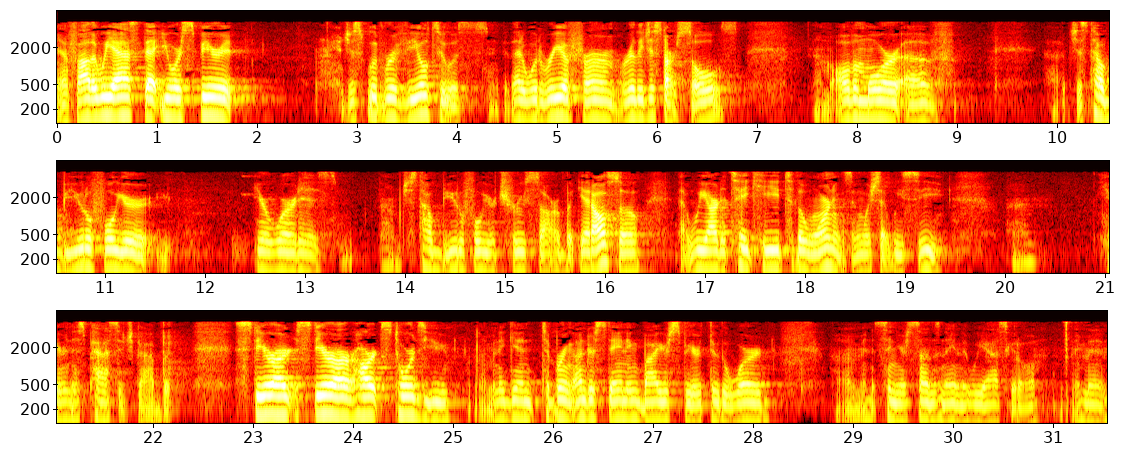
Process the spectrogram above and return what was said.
And Father, we ask that your Spirit just would reveal to us, that it would reaffirm really just our souls, um, all the more of uh, just how beautiful your your word is, um, just how beautiful your truths are, but yet also that we are to take heed to the warnings in which that we see um, here in this passage, God. But steer our, steer our hearts towards you. Um, and again, to bring understanding by your Spirit through the Word. Um, and it's in your Son's name that we ask it all. Amen.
